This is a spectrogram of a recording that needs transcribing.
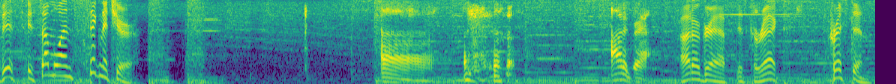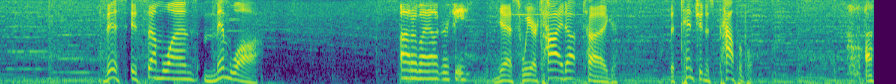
this is someone's signature. Uh, autograph. Autograph is correct. Kristen, this is someone's memoir. Autobiography. Yes, we are tied up, Tig. The tension is palpable.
